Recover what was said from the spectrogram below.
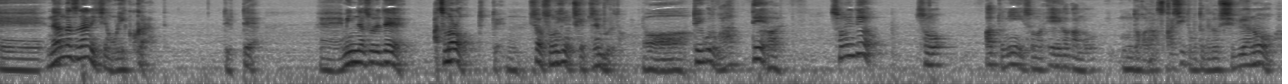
えー何月何日に俺行くからって。言って、えーみんなそれで集まろうって言って、そしたらその日のチケット全部売れたっあていうことがあって、あはい。それでその後にその映画館のうんだから懐かしいと思ったけど渋谷の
